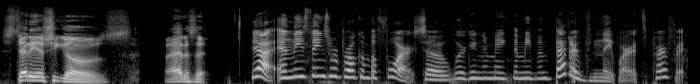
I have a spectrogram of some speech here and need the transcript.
steady as she goes. That is it. Yeah, and these things were broken before, so we're going to make them even better than they were. It's perfect.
